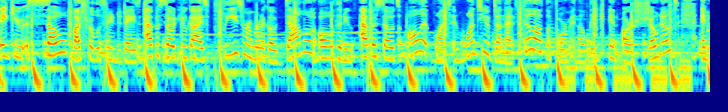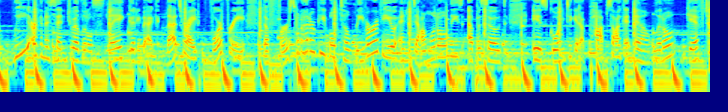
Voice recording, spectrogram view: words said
Thank you so much for listening to today's episode. You guys, please remember to go download all of the new episodes all at once. And once you have done that, fill out the form in the link in our show notes. And we are going to send you a little slay goodie bag. That's right, for free. The first 100 people to leave a review and download all these episodes is going to get a pop socket and a little gift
